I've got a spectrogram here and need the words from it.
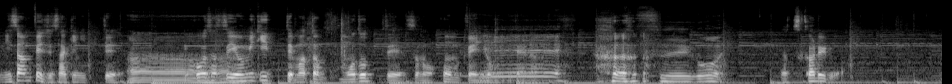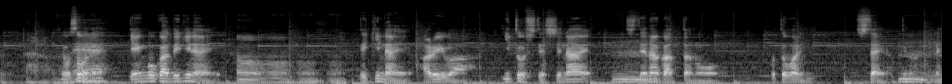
23ページ先に行って考察読み切ってまた戻ってその本編読むみたいな、すごい。いや疲れるわ。なるほど、ね、でもそうね。言語化できない。うんうんうんできないあるいは意図してしないうん。してなかったのを言葉にしたいなってうん感じね、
